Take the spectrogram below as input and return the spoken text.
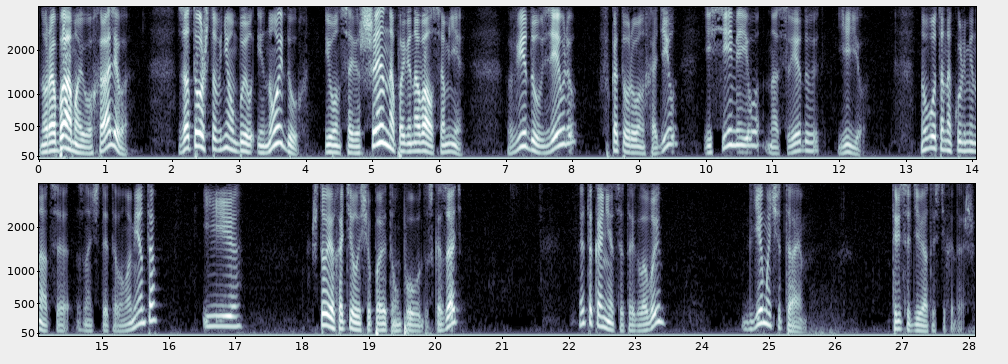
Но раба моего Халева за то, что в нем был иной дух, и он совершенно повиновался мне, введу в землю, в которую он ходил, и семя его наследует ее. Ну вот она кульминация, значит, этого момента. И что я хотел еще по этому поводу сказать? Это конец этой главы, где мы читаем 39 стих и дальше.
